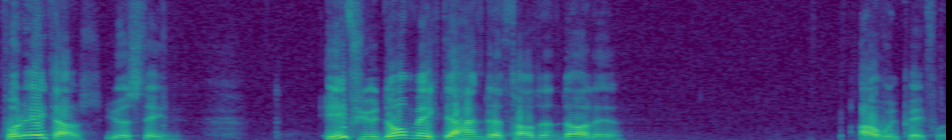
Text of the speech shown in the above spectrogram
For eight hours, you're staying. If you don't make the $100,000, I will pay for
